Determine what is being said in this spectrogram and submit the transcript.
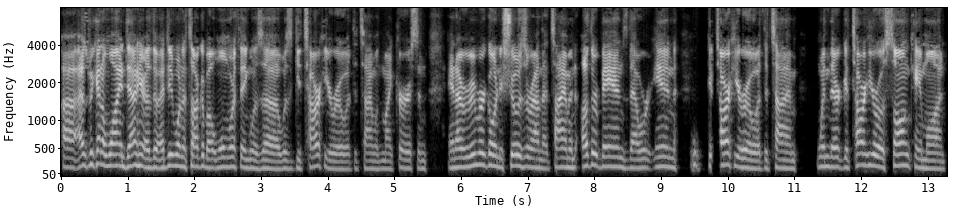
Uh, as we kind of wind down here, I did want to talk about one more thing. Was uh was Guitar Hero at the time with My Curse, and and I remember going to shows around that time, and other bands that were in Guitar Hero at the time. When their Guitar Hero song came on,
